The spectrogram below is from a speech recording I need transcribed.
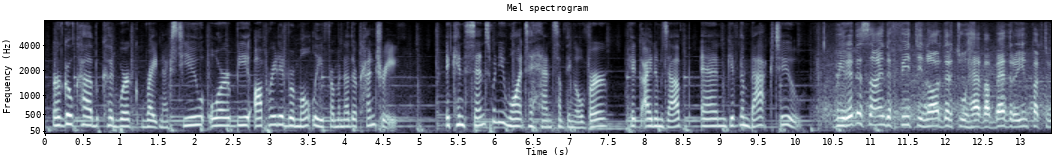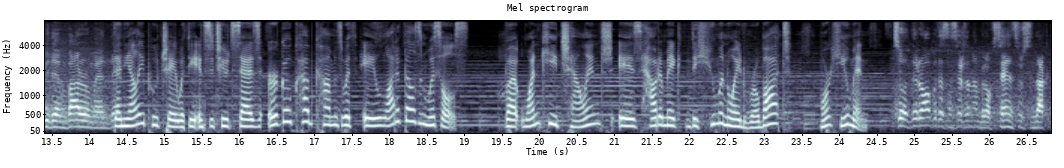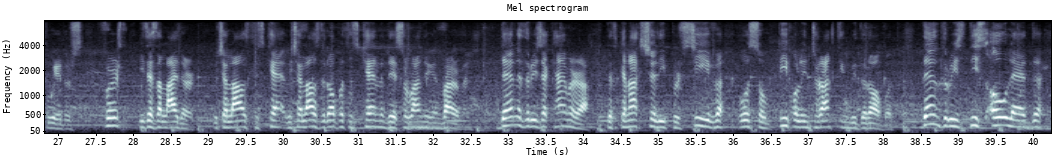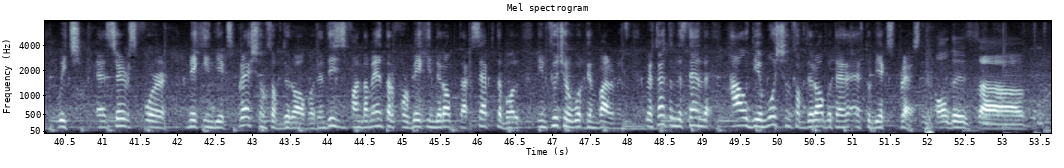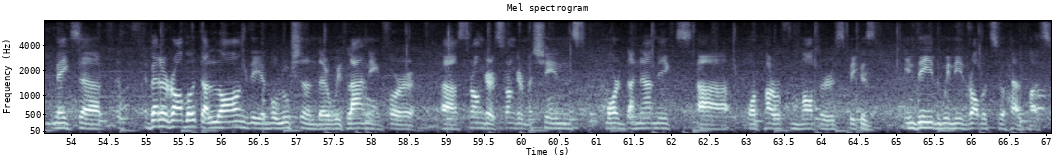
ErgoCub could work right next to you or be operated remotely from another country. It can sense when you want to hand something over, pick items up, and give them back too. We redesigned the fit in order to have a better impact with the environment. Daniele Pucci with the Institute says ErgoCub comes with a lot of bells and whistles. But one key challenge is how to make the humanoid robot more human. So the robot has a certain number of sensors and actuators. First, it has a LiDAR, which allows, to scan, which allows the robot to scan the surrounding environment. Then there is a camera that can actually perceive also people interacting with the robot. Then there is this OLED which uh, serves for making the expressions of the robot, and this is fundamental for making the robot acceptable in future work environments. We're trying to understand how the emotions of the robot have to be expressed. All this uh, makes a, a better robot along the evolution that we're planning for uh, stronger, stronger machines, more dynamics, uh, more powerful motors, because indeed we need robots to help us.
